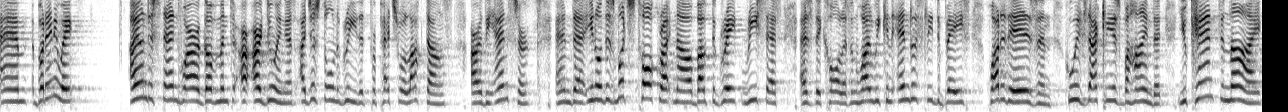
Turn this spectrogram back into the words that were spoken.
Um, but anyway, I understand why our government are, are, doing it. I just don't agree that perpetual lockdowns are the answer. And, uh, you know, there's much talk right now about the Great Reset, as they call it. And while we can endlessly debate what it is and who exactly is behind it, you can't deny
